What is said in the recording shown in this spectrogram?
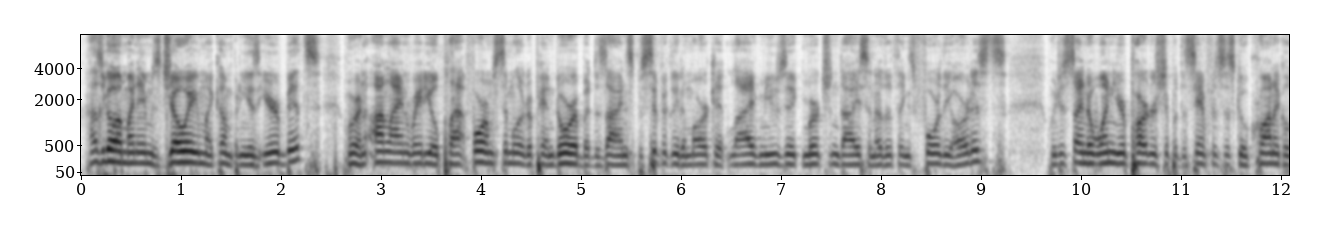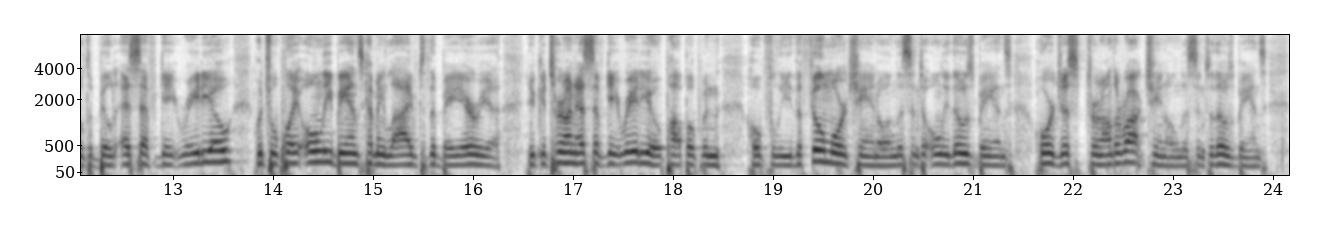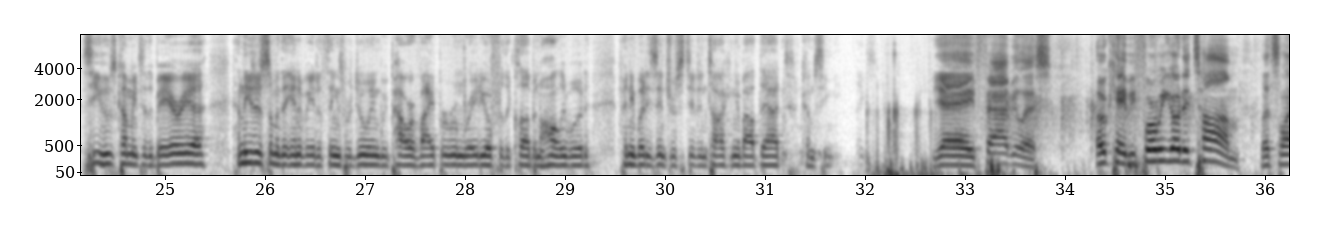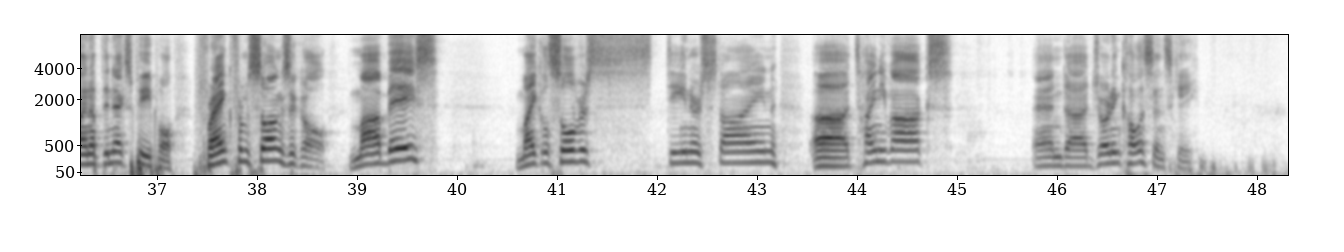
How's it going? My name is Joey. My company is Earbits. We're an online radio platform similar to Pandora, but designed specifically to market live music, merchandise, and other things for the artists. We just signed a one year partnership with the San Francisco Chronicle to build SF Gate Radio, which will play only bands coming live to the Bay Area. You can turn on SF Gate Radio, pop open, hopefully, the Fillmore channel and listen to only those bands, or just turn on the Rock channel and listen to those bands. See who's coming to the Bay Area. And these are some of the innovative things we're doing. We power Viper Room Radio for the club in Hollywood. If anybody's interested in talking about that, come see me. Thanks. Yay, fabulous. Okay, before we go to Tom, let's line up the next people. Frank from Songsicle, Mobbase, Michael Silversteiner Stein, uh, Tiny Vox, and uh, Jordan Kolosinski.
